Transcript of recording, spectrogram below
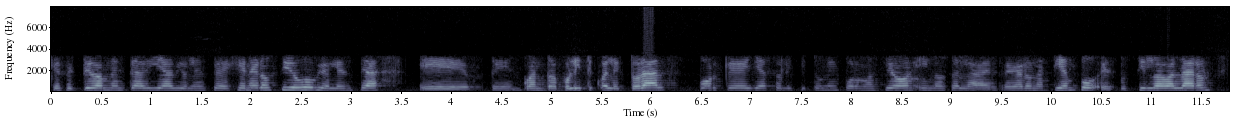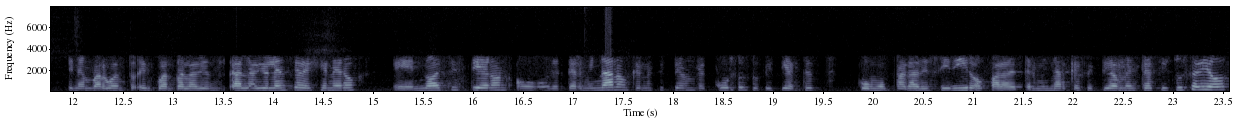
que efectivamente había violencia de género, sí hubo violencia eh, en cuanto a político electoral, porque ella solicitó una información y no se la entregaron a tiempo, eso sí lo avalaron, sin embargo, en, cuanto a la, a la violencia de género, eh, no existieron o determinaron que no existieron recursos suficientes como para decidir o para determinar que efectivamente así sucedió.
